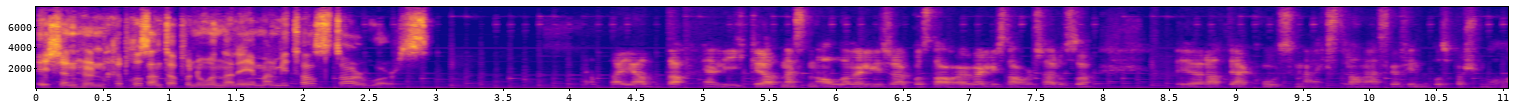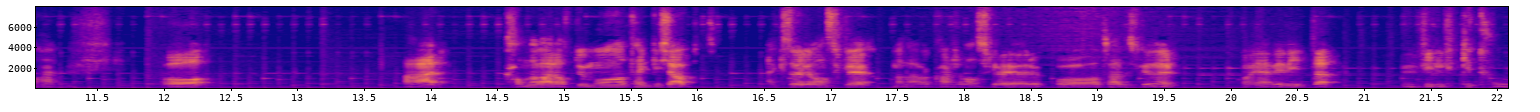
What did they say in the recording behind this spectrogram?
er ikke en 100% på noen av de, men vi tar Star Wars. Ja da, ja da. Jeg liker at nesten alle velger seg på Star, velger Star Wars her også. Det gjør at jeg koser meg ekstra når jeg skal finne på spørsmålene her. Og her kan det være at du må tenke kjapt. Det er ikke så veldig vanskelig, men det er kanskje vanskelig å gjøre på 30 sekunder. Og jeg vil vite hvilke to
